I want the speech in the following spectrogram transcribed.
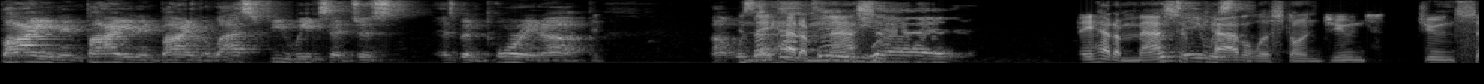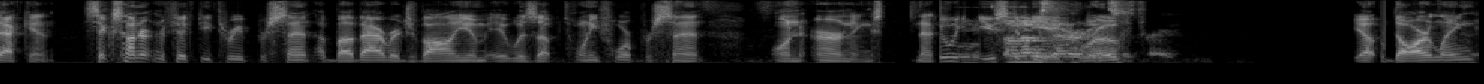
buying and buying and buying. The last few weeks, it just has been pouring up. Uh, was And they that had that a massive- had- They had a massive was- catalyst on June June 2nd. 653% above average volume. It was up 24% on earnings. Now, it used Oh, to be the a growth right. Yep, darling.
